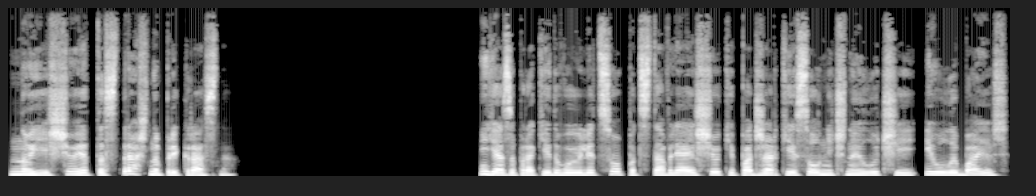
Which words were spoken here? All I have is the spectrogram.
но еще это страшно прекрасно. Я запрокидываю лицо, подставляя щеки под жаркие солнечные лучи и улыбаюсь,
